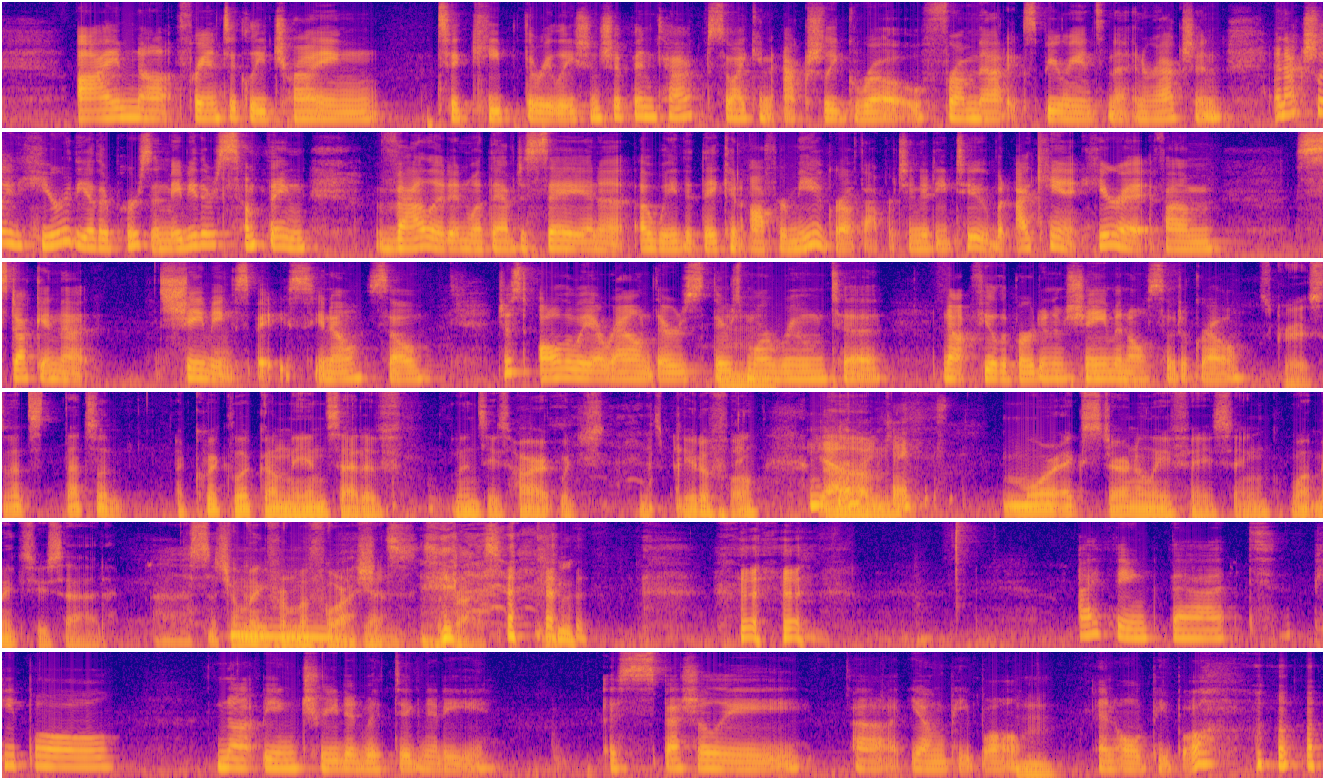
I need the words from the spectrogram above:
I'm not frantically trying to keep the relationship intact so I can actually grow from that experience and that interaction and actually hear the other person. Maybe there's something valid in what they have to say in a, a way that they can offer me a growth opportunity too. But I can't hear it if I'm stuck in that shaming space, you know? So just all the way around there's there's mm. more room to not feel the burden of shame and also to grow. That's great. So that's that's a, a quick look on the inside of Lindsay's heart, which is beautiful. Yeah. Um, more externally facing, what makes you sad? Uh, such Coming from a good four, yes, surprise. I think that people not being treated with dignity, especially uh, young people and old people,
